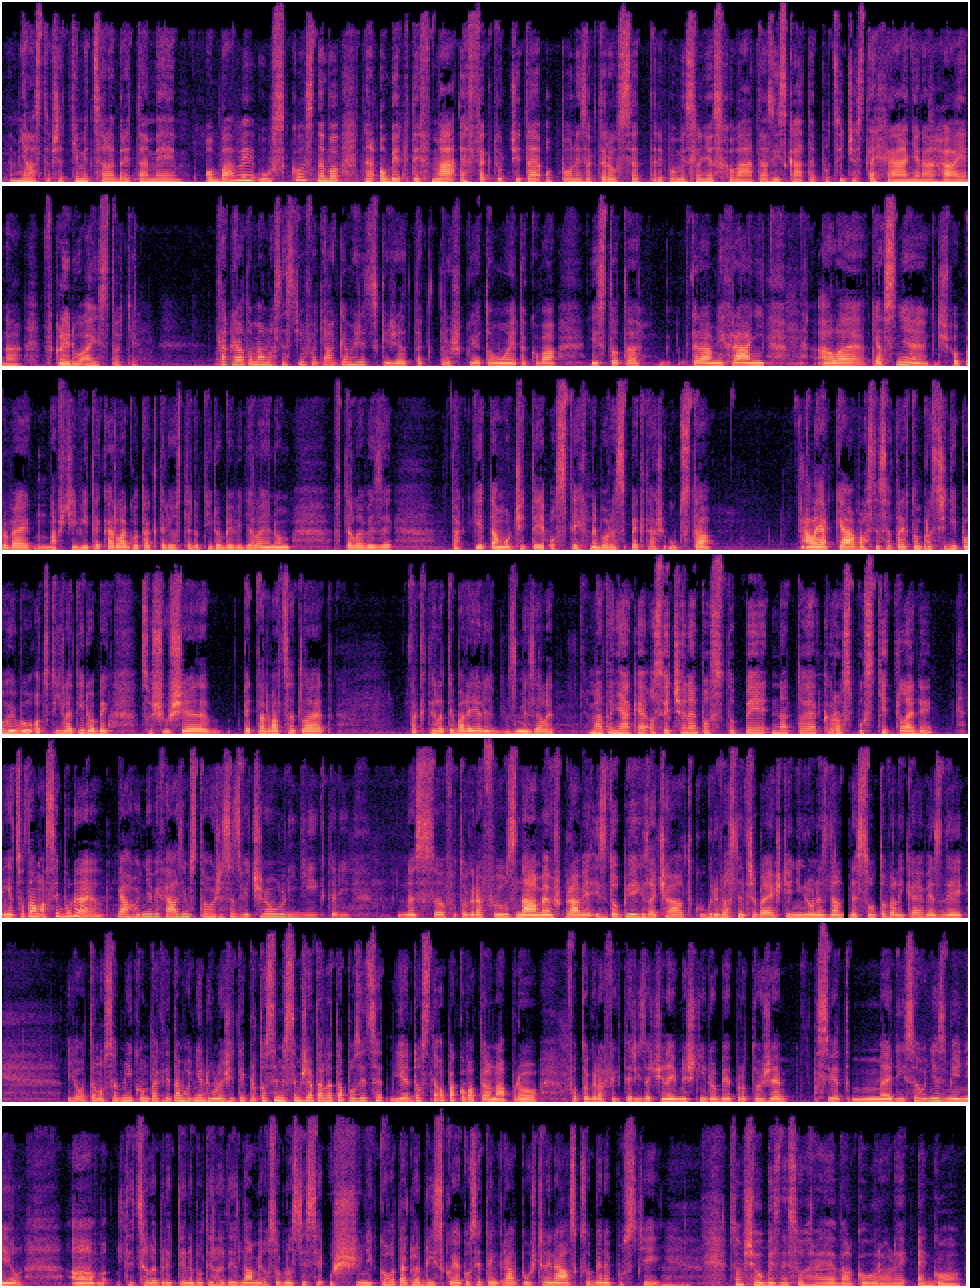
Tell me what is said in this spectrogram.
Měla jste před těmi celebritami obavy, úzkost, nebo ten objektiv má efekt určité opony, za kterou se tedy pomyslně schováte a získáte pocit, že jste chráněná, hájená v klidu a jistotě? Tak já to mám vlastně s tím foťákem vždycky, že tak trošku je to moje taková jistota, která mě chrání. Ale jasně, když poprvé navštívíte Karla Gota, který jste do té doby viděla jenom v televizi, tak je tam určitý ostych nebo respekt až úcta. Ale jak já vlastně se tady v tom prostředí pohybu od téhle doby, což už je 25 let, tak tyhle ty bariéry zmizely. Máte nějaké osvědčené postupy na to, jak rozpustit ledy? Něco tam asi bude. Já hodně vycházím z toho, že se s většinou lidí, který dnes fotografuju, známe už právě i z dob jejich začátku, kdy vlastně třeba ještě nikdo neznal, dnes jsou to veliké hvězdy, Jo, ten osobní kontakt je tam hodně důležitý, proto si myslím, že tahle pozice je dost neopakovatelná pro fotografy, kteří začínají v dnešní době, protože svět médií se hodně změnil a ty celebrity nebo tyhle ty známé osobnosti si už nikoho takhle blízko, jako si tenkrát pouštěli nás, k sobě nepustí. Mhm. V tom show hraje velkou roli ego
